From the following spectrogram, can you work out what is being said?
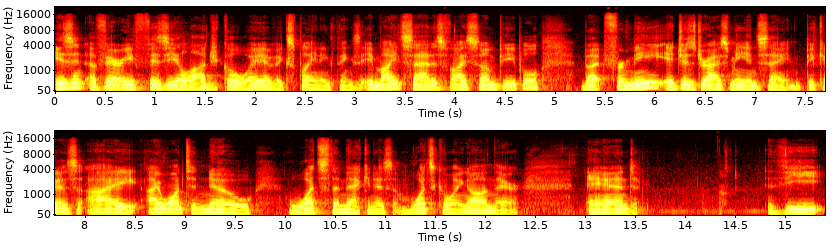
isn't a very physiological way of explaining things. It might satisfy some people, but for me, it just drives me insane because I I want to know what's the mechanism, what's going on there, and the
